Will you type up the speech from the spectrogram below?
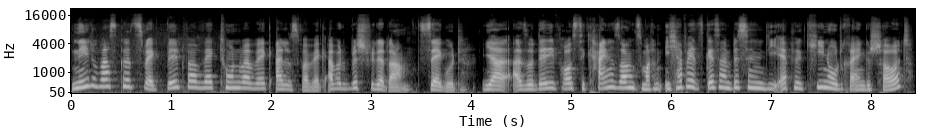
Nee, du warst kurz weg. Bild war weg, Ton war weg, alles war weg. Aber du bist wieder da. Sehr gut. Ja, also Daddy brauchst dir keine Sorgen zu machen. Ich habe jetzt gestern ein bisschen in die Apple Keynote reingeschaut.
